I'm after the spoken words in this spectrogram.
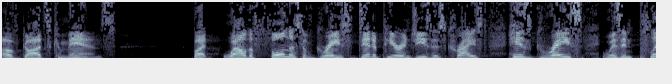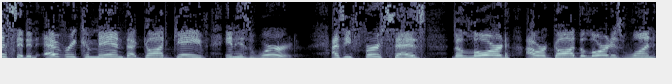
of God's commands. But while the fullness of grace did appear in Jesus Christ, His grace was implicit in every command that God gave in His Word. As He first says, the Lord, our God, the Lord is one.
